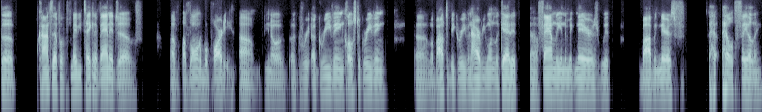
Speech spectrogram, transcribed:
the concept of maybe taking advantage of of a vulnerable party. Um, you know, a, a, grieving, close to grieving, um, about to be grieving, however you want to look at it, uh, family in the McNairs with Bob McNair's health failing,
